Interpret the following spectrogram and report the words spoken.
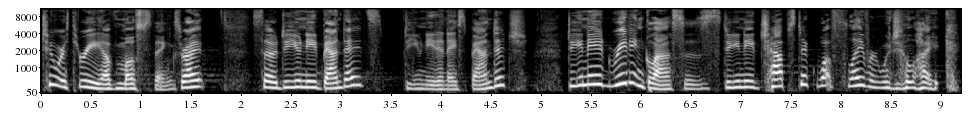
two or three of most things, right? So, do you need band aids? Do you need an ace bandage? Do you need reading glasses? Do you need chapstick? What flavor would you like?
